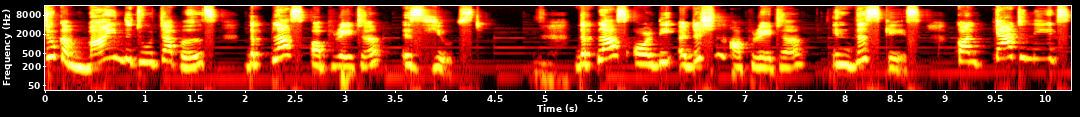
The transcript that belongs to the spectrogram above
To combine the two tuples, the plus operator is used. The plus or the addition operator, in this case, concatenates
